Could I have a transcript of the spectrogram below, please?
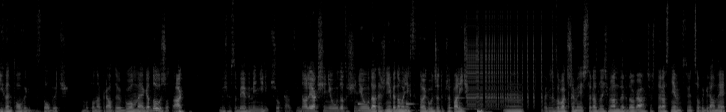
eventowych zdobyć, bo to naprawdę by było mega dużo, tak? I byśmy sobie je wymienili przy okazji. No ale jak się nie uda, to się nie uda, też nie wiadomo, nie chcę całego budżetu przepalić. Mm, Także zobaczymy. Jeszcze raz daliśmy underdoga, chociaż teraz nie wiem w sumie co wygramy.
